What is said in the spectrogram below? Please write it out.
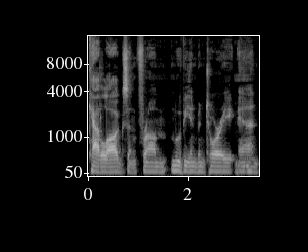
catalogs and from movie inventory, and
